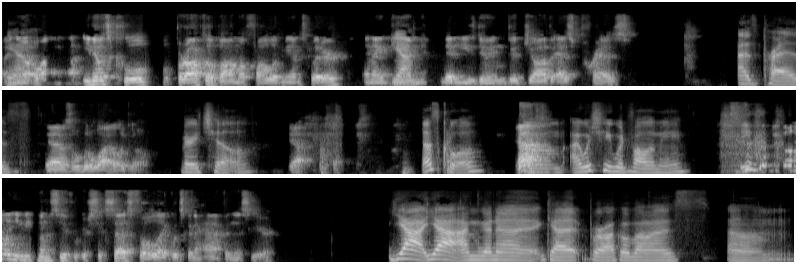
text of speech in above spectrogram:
I Yeah. know. You know, it's cool. Barack Obama followed me on Twitter, and I DM'd Yeah. that he's doing a good job as Prez. as prez Yeah, it was a little while ago. very chill Yeah. that's cool Yeah. um i wish he would follow me See, you know when you become super successful, like what's going to happen this year. Yeah, yeah, I'm gonna get Barack Obama's um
